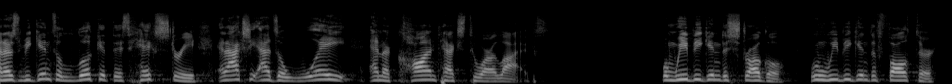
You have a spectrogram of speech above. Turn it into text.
And as we begin to look at this history, it actually adds a weight and a context to our lives. When we begin to struggle, when we begin to falter,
